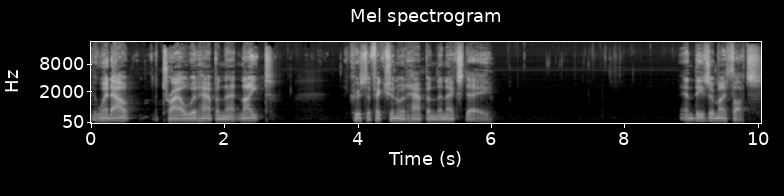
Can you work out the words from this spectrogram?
It went out, the trial would happen that night, the crucifixion would happen the next day. And these are my thoughts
